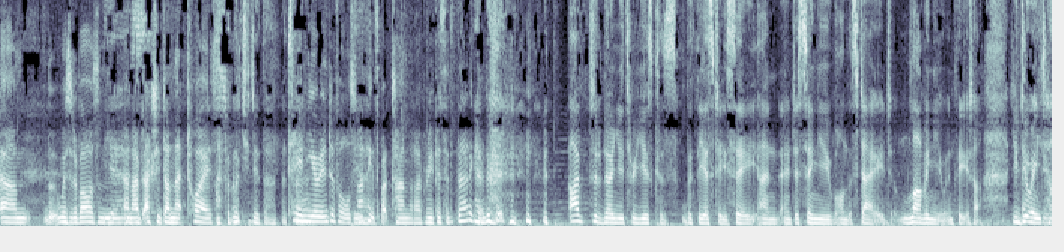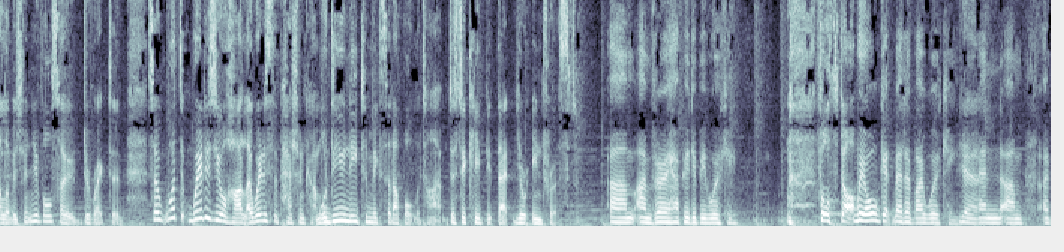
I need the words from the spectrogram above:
um, the Wizard of Oz, and, yes. and, I've actually done that twice. I forgot you did that. That's Ten-year right. intervals, yeah. and I think it's about time that I've revisited that again. I've sort of known you through years because with the STC and, and just seeing you on the stage, loving you in theatre. You're doing you, television. You've also directed. So what? Where does your heart lie? Where does the passion come? Or do you need to mix it up all the time just to keep that your interest? Um, I'm very happy to be working. Full stop. We all get better by working. Yeah. And um, I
